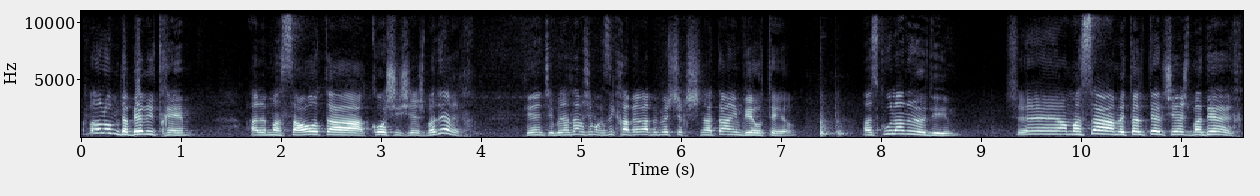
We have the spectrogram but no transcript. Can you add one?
כבר לא מדבר איתכם על מסעות הקושי שיש בדרך, כן? שבן אדם שמחזיק חברה במשך שנתיים ויותר, אז כולנו יודעים שהמסע המטלטל שיש בדרך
